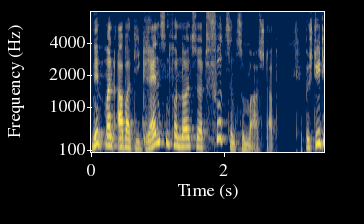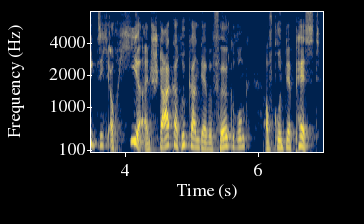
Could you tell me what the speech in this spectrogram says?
Nimmt man aber die Grenzen von 1914 zum Maßstab, bestätigt sich auch hier ein starker Rückgang der Bevölkerung aufgrund der Pest.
